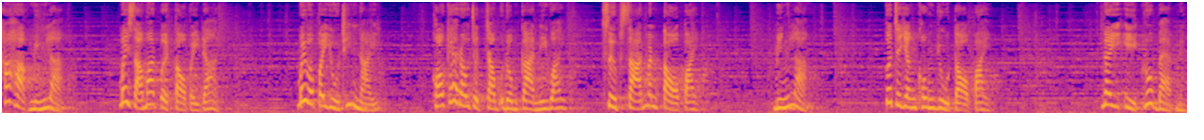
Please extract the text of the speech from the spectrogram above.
ถ้าหากหมิงหลางไม่สามารถเปิดต่อไปได้ ไม่ว่าไปอยู่ที่ไหน ขอแค่เราจดจำอุดมการณ์นี้ไว้ สืบสารมันต่อไป หมิงหลางก็จะยังคงอยู่ต่อไป ในอีกรูปแบบหนึ่ง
